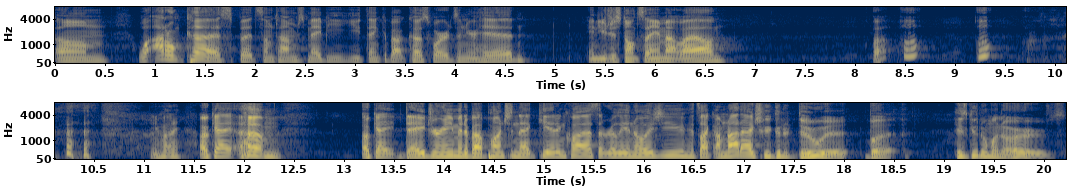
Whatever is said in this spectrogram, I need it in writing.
Um, well, I don't cuss, but sometimes maybe you think about cuss words in your head and you just don't say them out loud. Uh, oh, oh. Anybody? Okay. Um, okay. Daydreaming about punching that kid in class that really annoys you. It's like I'm not actually going to do it, but he's getting on my nerves.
